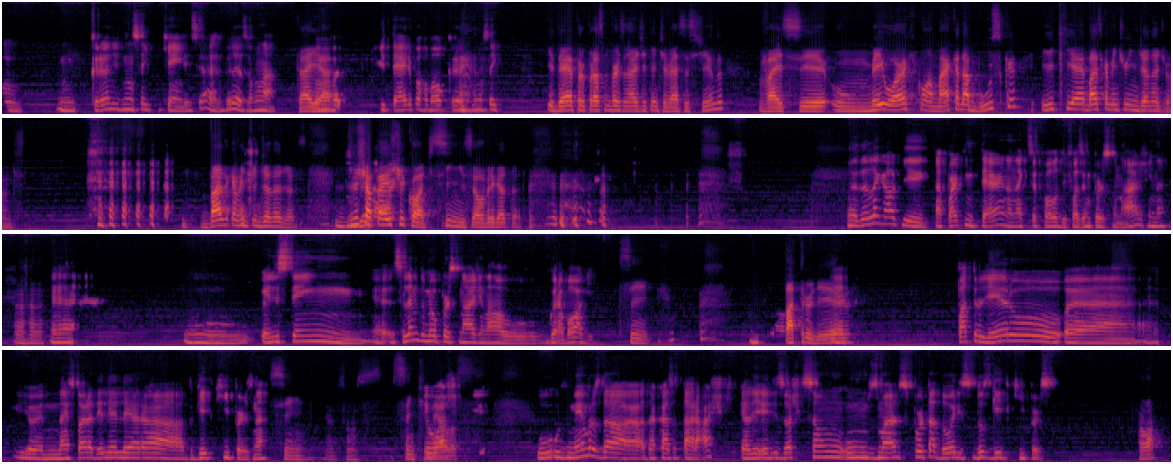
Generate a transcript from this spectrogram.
uhum. ah, um crânio de não sei quem. Daí você, ah, beleza, vamos lá. Tá aí, vamos a... critério pra roubar o crânio de não sei Ideia pro próximo personagem quem estiver assistindo vai ser um meio orc com a marca da busca e que é basicamente o Indiana Jones. basicamente o Indiana Jones. De chapéu e chicote, sim, isso é obrigatório. Mas é legal que a parte interna, né, que você falou de fazer um personagem, né? Uhum. É, o, eles têm. É, você lembra do meu personagem lá, o Gorabog? Sim. Patrulheiro. É, patrulheiro. É, na história dele, ele era do Gatekeepers, né? Sim, são os sentinelas. Eu acho que os membros da, da casa Tarashk, eles eu acho que são um dos maiores portadores dos Gatekeepers. Ó. Oh.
